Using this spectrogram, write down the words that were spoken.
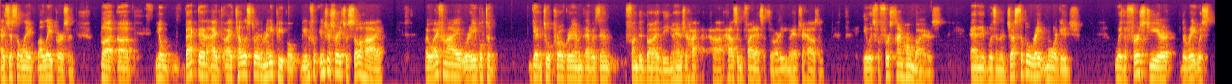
as just a lay a lay person. But uh, you know, back then, I I tell this story to many people. The interest rates were so high. My wife and I were able to get into a program that was then funded by the New Hampshire uh, Housing Finance Authority, New Hampshire Housing it was for first time home buyers, and it was an adjustable rate mortgage where the first year the rate was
